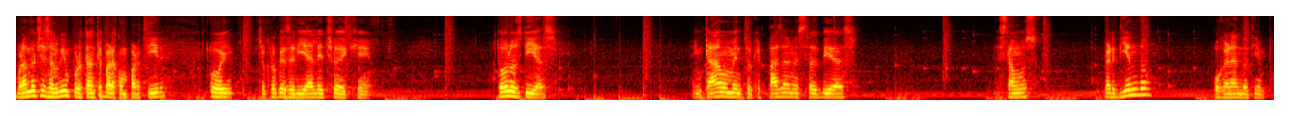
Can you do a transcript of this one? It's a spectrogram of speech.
Buenas noches, algo importante para compartir hoy yo creo que sería el hecho de que todos los días, en cada momento que pasa en nuestras vidas, estamos perdiendo o ganando tiempo.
